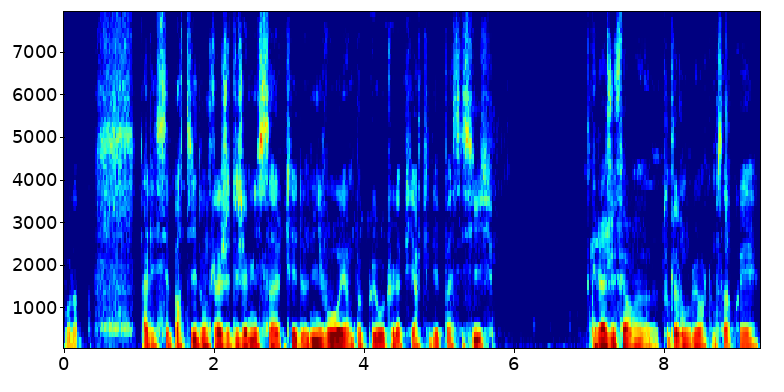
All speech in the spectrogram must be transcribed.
voilà. Allez, c'est parti. Donc là, j'ai déjà mis ça qui est de niveau et un peu plus haut que la pierre qui dépasse ici. Et là, je vais faire euh, toute la longueur, comme ça après,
